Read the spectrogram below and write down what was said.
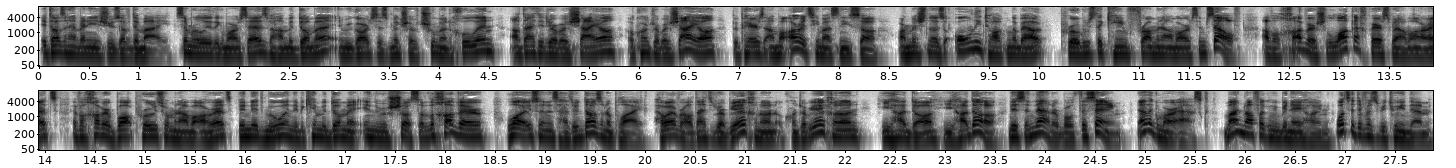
it doesn't have any issues of Demai. Similarly, the Gemara says, V'hamidoma, in regards to this mixture of Truma and Chulin, al dated Rabbi Shaya, according to Rabbi Shaya, prepares Alma Aretz himas nisa. Our Mishnah is only talking about produce that came from an Alma Aretz himself. Aval chaver shalakach peres. If a chaver bought produce from an Alma Aretz, v'nidmu, and they became a doma in the Rishus of the chaver, lois, and this hazard doesn't apply. However, al dated Rabbi Yechanan, according to Rabbi Yechanan, he hada, he hada. This and that are both the same. Now the Gemara asks, What's the difference between them?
